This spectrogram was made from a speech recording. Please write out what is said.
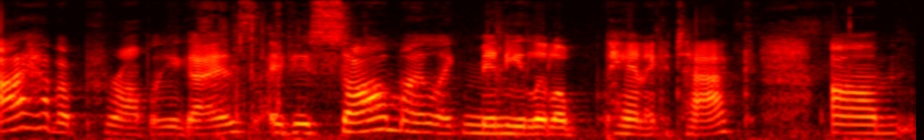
I have a problem, you guys. If you saw my like mini little panic attack, um,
